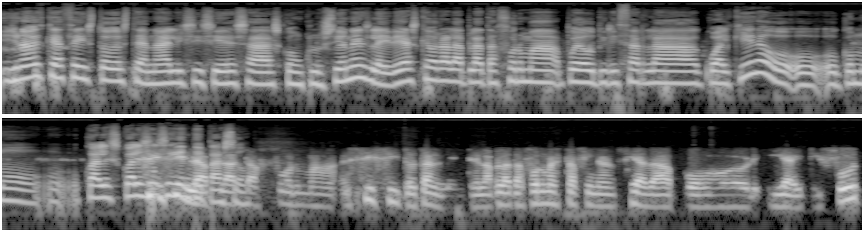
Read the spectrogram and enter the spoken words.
Y una vez que hacéis todo este análisis y esas conclusiones, ¿la idea es que ahora la plataforma pueda utilizarla cualquiera o, cómo, cuál es, cuál es el siguiente la paso? Plataforma, sí, sí, totalmente. La plataforma está financiada por EIT Food,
